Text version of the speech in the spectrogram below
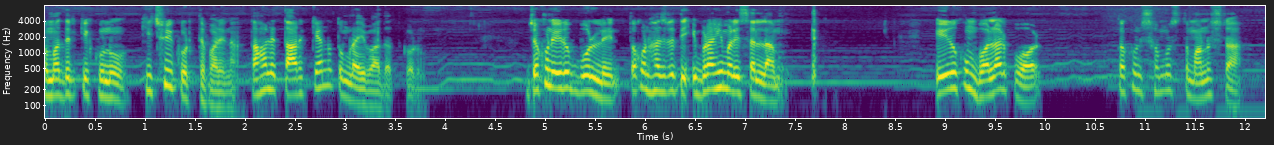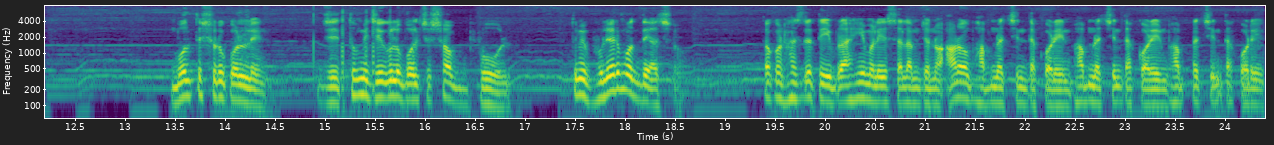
তোমাদেরকে কোনো কিছুই করতে পারে না। তাহলে তার কেন তোমরা ইবাদত করো? যখন এরূপ বললেন, তখন হজরত ইব্রাহিম আলী সাল্লাম এইরকম বলার পর তখন সমস্ত মানুষরা বলতে শুরু করলেন যে, তুমি যেগুলো বলছো সব ভুল। তুমি ভুলের মধ্যে আছো। তখন হজরত ইব্রাহিম আলী সাল্লাম যেন আরও ভাবনা চিন্তা করেন, ভাবনা চিন্তা করেন, ভাবনা চিন্তা করেন।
